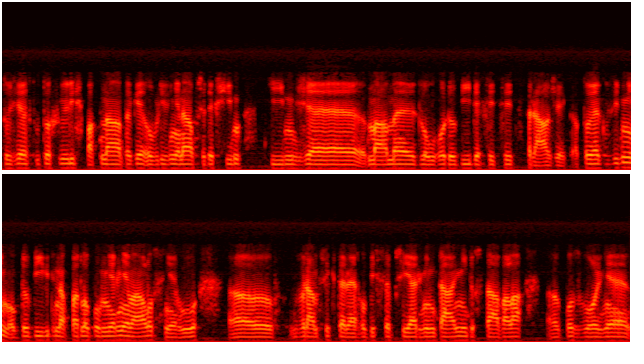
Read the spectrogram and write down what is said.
to, že je v tuto chvíli špatná, tak je ovlivněná především tím, že máme dlouhodobý deficit strážek. A to jak v zimním období, kdy napadlo poměrně málo sněhu, eh, v rámci kterého by se při jarním tání dostávala pozvolně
